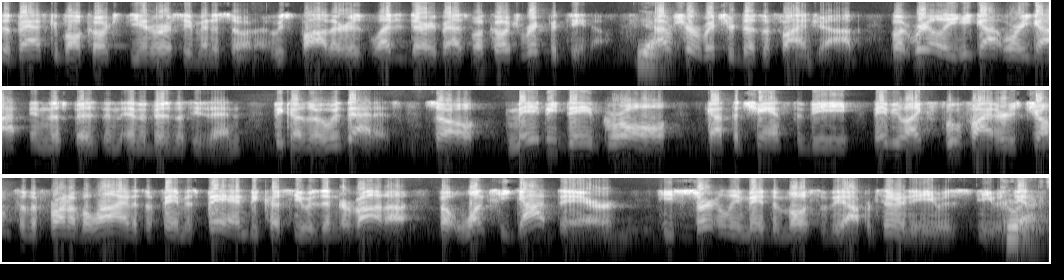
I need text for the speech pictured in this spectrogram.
the basketball coach at the University of Minnesota, whose father is legendary basketball coach Rick Pitino. Yeah. I'm sure Richard does a fine job, but really he got where he got in this business in, in the business he's in because of who his dad is. So maybe Dave Grohl got the chance to be maybe like Foo Fighters jumped to the front of the line as a famous band because he was in Nirvana, but once he got there, he certainly made the most of the opportunity he was he was Correct.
